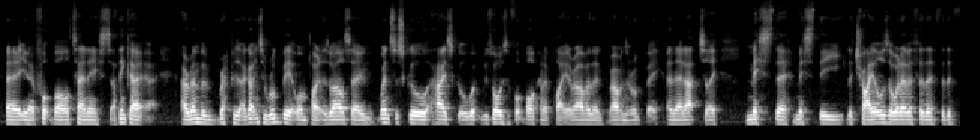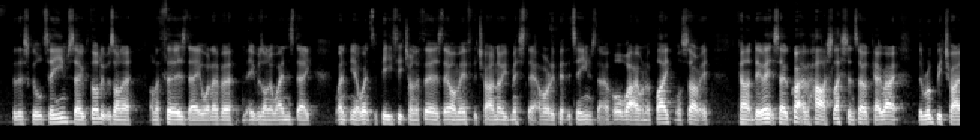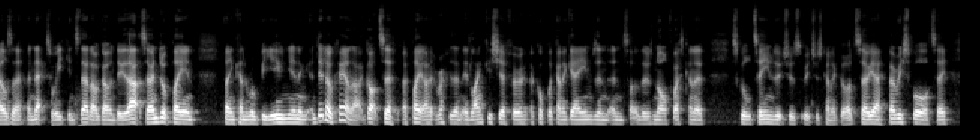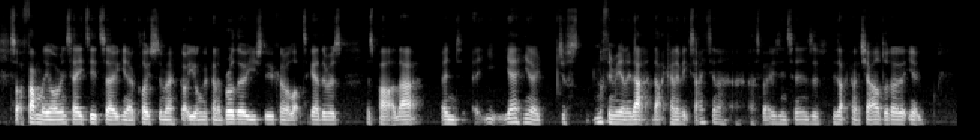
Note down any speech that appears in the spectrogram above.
uh, you know, football, tennis. I think I I remember represent, I got into rugby at one point as well. So went to school, high school, was always a football kind of player rather than rather than rugby, and then actually missed the missed the the trials or whatever for the for the for the school team. So thought it was on a on a Thursday or whatever. It was on a Wednesday. Went you know went to PE teacher on a Thursday. Oh, here for the trial. No, you've missed it. I've already picked the teams now. Oh, why I want to play. Well, sorry can't do it. So quite a harsh lesson. So okay, right, the rugby trials are, are, next week instead. I'll go and do that. So I ended up playing playing kind of rugby union and, and did okay on that. Got to I played I represented Lancashire for a couple of kind of games and and sort of those northwest kind of school teams, which was which was kind of good. So yeah, very sporty, sort of family orientated. So you know, close to my got a younger kind of brother. Used to do kind of a lot together as as part of that. And uh, yeah, you know, just nothing really that that kind of exciting, I, I suppose, in terms of that kind of childhood. I, you know,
